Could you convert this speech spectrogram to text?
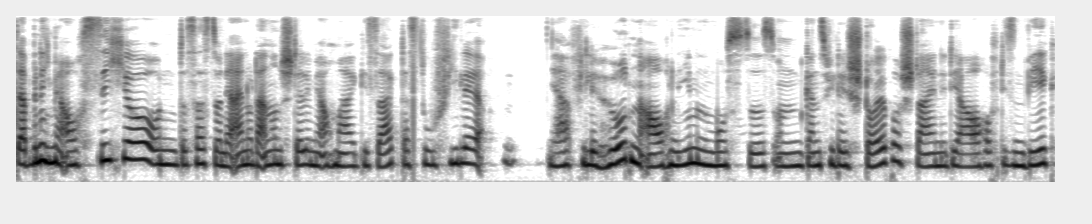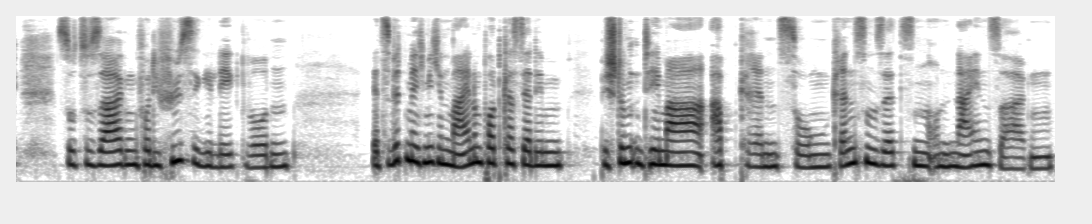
da bin ich mir auch sicher, und das hast du an der einen oder anderen Stelle mir auch mal gesagt, dass du viele, ja, viele Hürden auch nehmen musstest und ganz viele Stolpersteine dir auch auf diesem Weg sozusagen vor die Füße gelegt wurden. Jetzt widme ich mich in meinem Podcast ja dem bestimmten Thema Abgrenzung, Grenzen setzen und Nein sagen.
